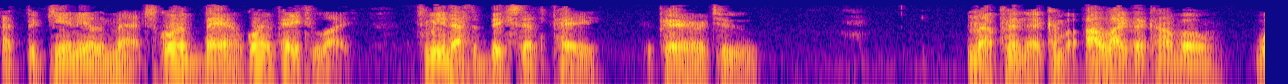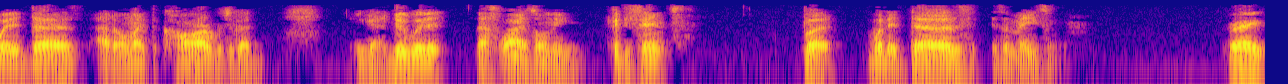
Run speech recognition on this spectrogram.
at the beginning of the match. Go ahead and bam, go ahead and pay two life to me, that's a big step to pay compared to not playing that combo. I like that combo. What it does, I don't like the card. What you got, you got to do with it. That's why it's only fifty cents. But what it does is amazing. Right.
